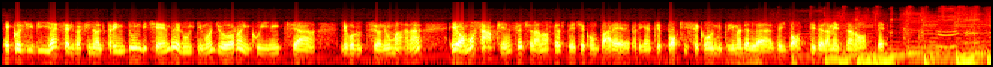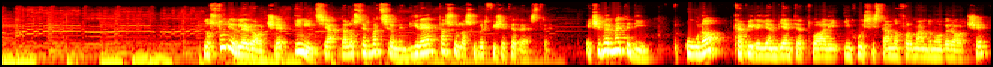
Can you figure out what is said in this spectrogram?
E così via, si arriva fino al 31 dicembre, l'ultimo giorno in cui inizia l'evoluzione umana. E Homo sapiens, cioè la nostra specie, compare praticamente pochi secondi prima del, dei botti della mezzanotte. Lo studio delle rocce inizia dall'osservazione diretta sulla superficie terrestre e ci permette di 1. capire gli ambienti attuali in cui si stanno formando nuove rocce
